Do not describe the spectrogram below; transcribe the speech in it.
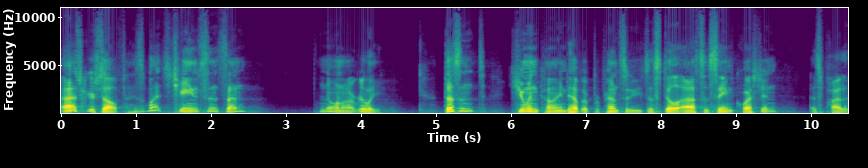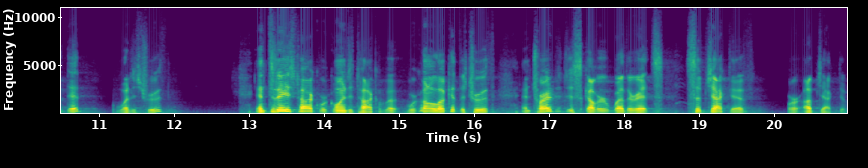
Ask yourself has much changed since then? No, not really. Doesn't humankind have a propensity to still ask the same question as Pilate did? What is truth? In today's talk, we're going to talk about, we're going to look at the truth and try to discover whether it's subjective or objective.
